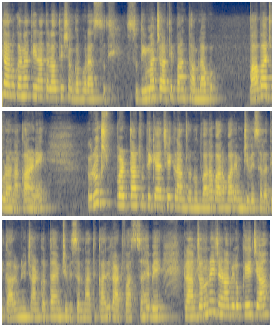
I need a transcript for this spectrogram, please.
તાલુકાના તેના તળાવથી શંકરપુરા સુધી. સુધીમાં ચારથી પાંચ થાંભલા વાવાઝોડાના કારણે વૃક્ષ પડતા તૂટી ગયા છે. ગ્રામજનો દ્વારા વારંવાર એમજીવીસેલ અધિકારીઓને જાણ કરતા એમજીવીસેલના અધિકારી રાઠવા સાહેબે ગ્રામજનોને જણાવેલું કે જ્યાં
